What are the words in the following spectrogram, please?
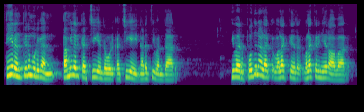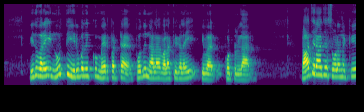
தீரன் திருமுருகன் தமிழர் கட்சி என்ற ஒரு கட்சியை நடத்தி வந்தார். இவர் பொதுநல வழக்கறிஞர் ஆவார். இதுவரை நூற்றி இருபதுக்கும் மேற்பட்ட பொது நல வழக்குகளை இவர் போட்டுள்ளார். ராஜராஜ சோழனுக்கு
